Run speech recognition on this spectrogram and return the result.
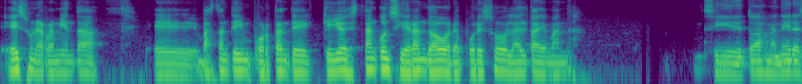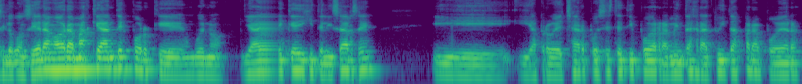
es una herramienta eh, bastante importante que ellos están considerando ahora, por eso la alta demanda. Sí, de todas maneras, y lo consideran ahora más que antes porque, bueno, ya hay que digitalizarse y, aprovechar pues este tipo de herramientas gratuitas para poder,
